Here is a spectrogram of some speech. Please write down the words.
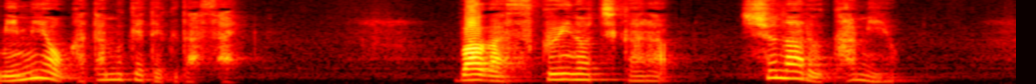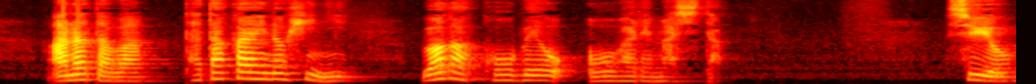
耳を傾けてください。我が救いの力、主なる神よ。あなたは戦いの日に我が神戸を覆われました。主よ、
